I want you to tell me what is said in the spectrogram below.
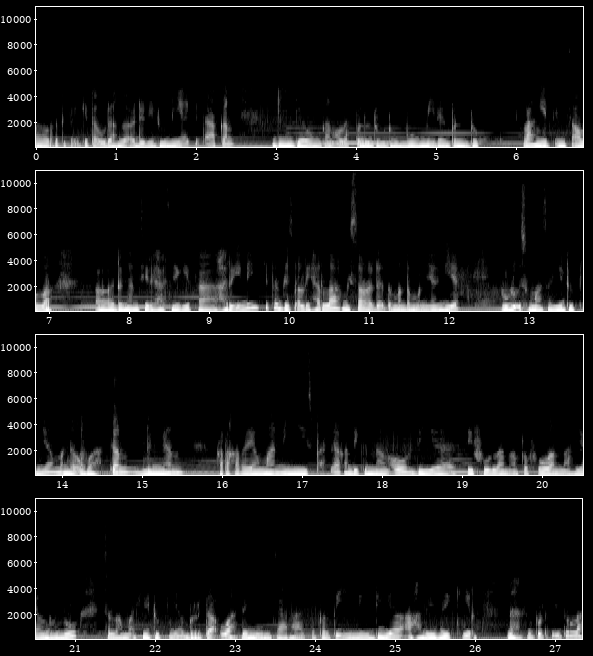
uh, ketika kita udah nggak ada di dunia kita akan digaungkan oleh penduduk bumi dan penduduk langit insya Allah. Uh, dengan ciri khasnya kita. Hari ini kita bisa lihatlah misal ada teman-teman yang dia dulu semasa hidupnya mendakwahkan dengan kata-kata yang manis pasti akan dikenal oh dia si fulan atau fulanah yang dulu selama hidupnya berdakwah dengan cara seperti ini. Dia ahli zikir. Nah seperti itulah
